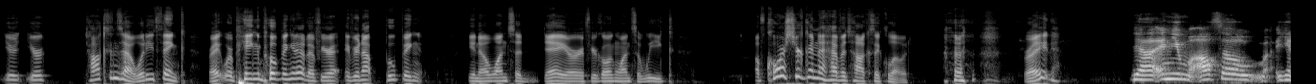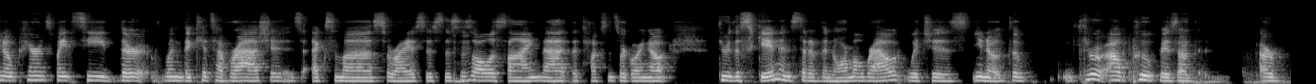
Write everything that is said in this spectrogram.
your, your toxins out? What do you think, right? We're peeing and pooping it out. If you're if you're not pooping, you know, once a day or if you're going once a week, of course you're going to have a toxic load, right? Yeah, and you also, you know, parents might see their when the kids have rashes, eczema, psoriasis. This mm-hmm. is all a sign that the toxins are going out through the skin instead of the normal route, which is, you know, the throughout poop is our our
